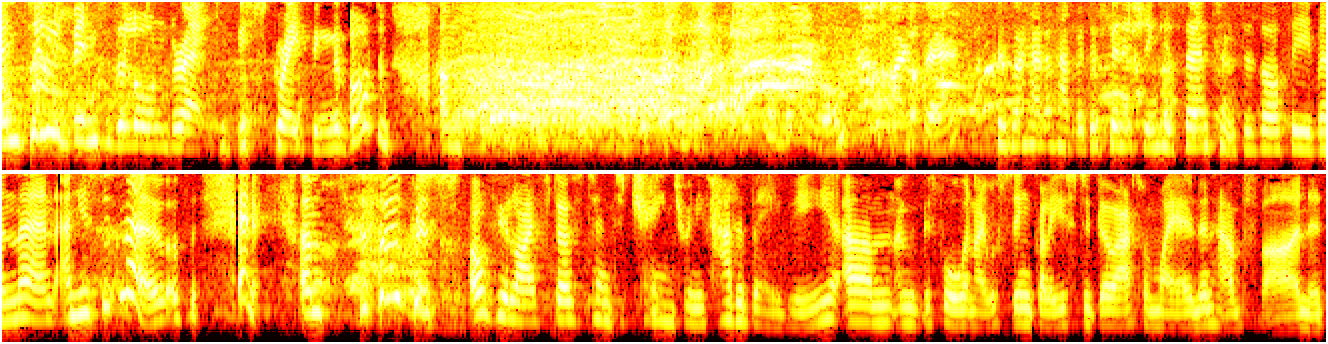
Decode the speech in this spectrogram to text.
until he'd been to the laundrette, he'd be scraping the bottom. Um, barrel, I said, because I had a habit of finishing his sentences off even then. And he said, no. Anyway, um, the focus of your life does tend to change when you've had a baby. Um, I mean, before when I was single, I used to go out on my own and have fun. And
